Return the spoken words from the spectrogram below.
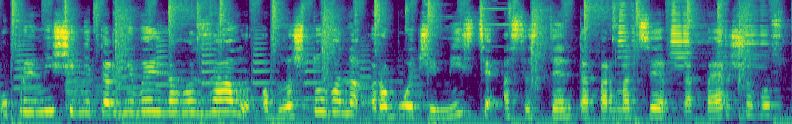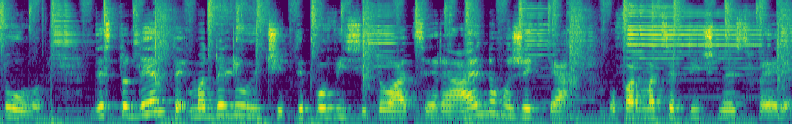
У приміщенні торгівельного залу облаштовано робоче місце асистента фармацевта першого столу, де студенти, моделюючи типові ситуації реального життя у фармацевтичної сфері,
